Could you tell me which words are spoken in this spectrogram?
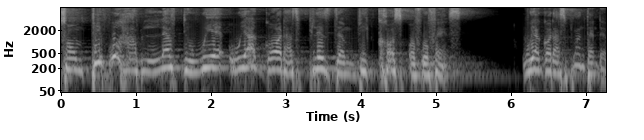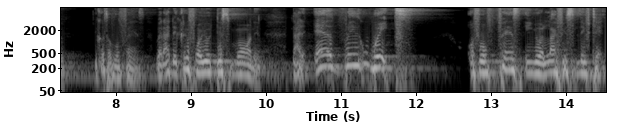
Some people have left the way where God has placed them because of offense. Where God has planted them because of offense. But I decree for you this morning that every weight of offense in your life is lifted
